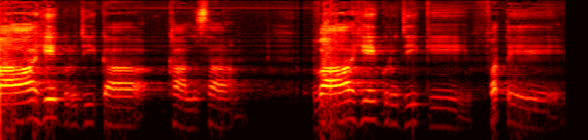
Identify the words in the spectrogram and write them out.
ਵਾਹਿਗੁਰੂ ਜੀ ਕਾ ਖਾਲਸਾ, ਵਾਹਿਗੁਰੂ ਜੀ ਕੀ ਫਤਿਹ।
